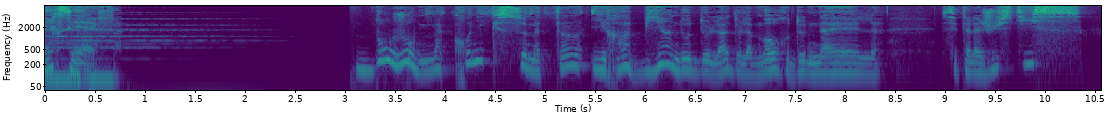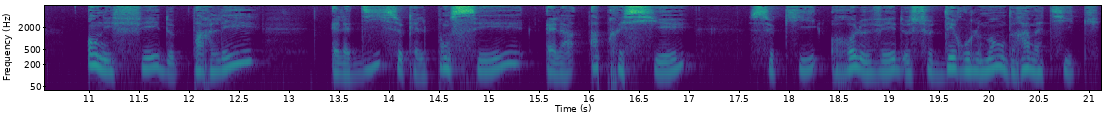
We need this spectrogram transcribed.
RCF. Bonjour, ma chronique ce matin ira bien au-delà de la mort de Naël. C'est à la justice, en effet, de parler. Elle a dit ce qu'elle pensait, elle a apprécié ce qui relevait de ce déroulement dramatique.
